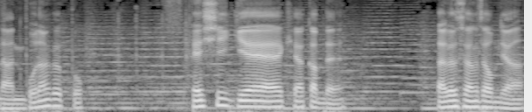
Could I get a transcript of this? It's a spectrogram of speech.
난고난 극복. 개시기에 계약감네 작은 상자 없냐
